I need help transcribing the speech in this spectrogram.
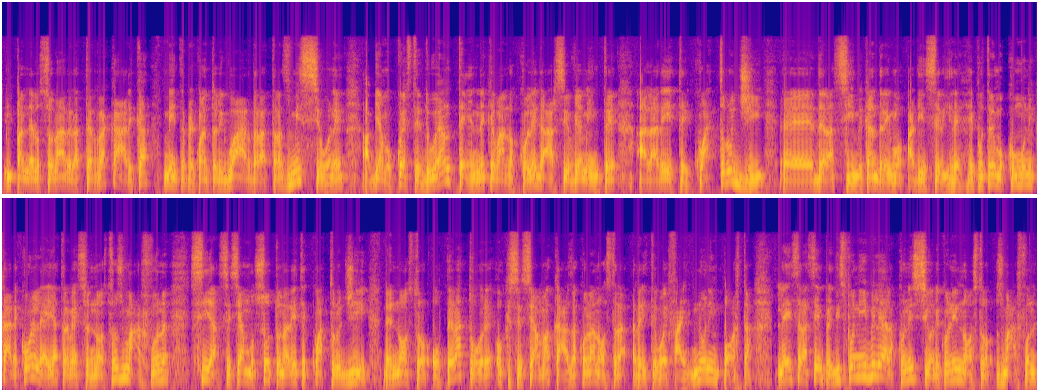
il pannello solare la terrà carica mentre per quanto riguarda la trasmissione abbiamo queste due antenne che vanno a collegarsi ovviamente alla rete 4G eh, della SIM che andremo ad inserire. E potremo comunicare con lei attraverso il nostro smartphone sia se siamo siamo sotto una rete 4G del nostro operatore o che se siamo a casa con la nostra rete wifi. Non importa. Lei sarà sempre disponibile alla connessione con il nostro smartphone.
